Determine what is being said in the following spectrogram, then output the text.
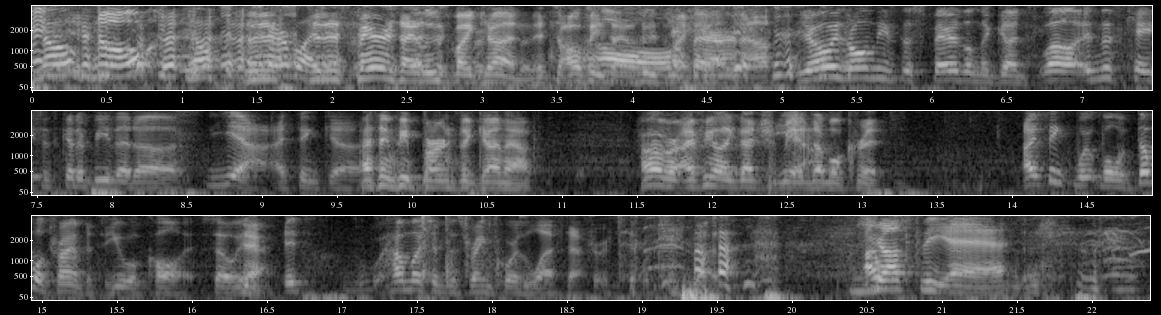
no, no. no. It's a the, des- terrible the idea. despair is I lose my gun. It's always I lose Oh, my fair gun. enough. You're always rolling these despairs on the guns. Well, in this case, it's going to be that. Uh, yeah, I think. Uh, I think we burned the gun out. However, I feel like that should be Yeah. a double crit. I think w- well with double triumph, it's you will call it. So it's Yeah. it's how much of this Rancor is left after it's hit with this gun. just the ass.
